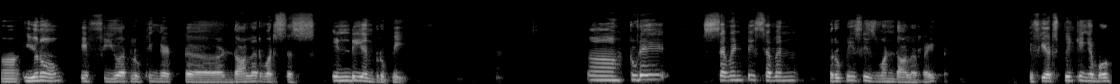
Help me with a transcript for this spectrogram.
uh, you know, if you are looking at uh, dollar versus Indian rupee, uh, today 77 rupees is one dollar, right? If you are speaking about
